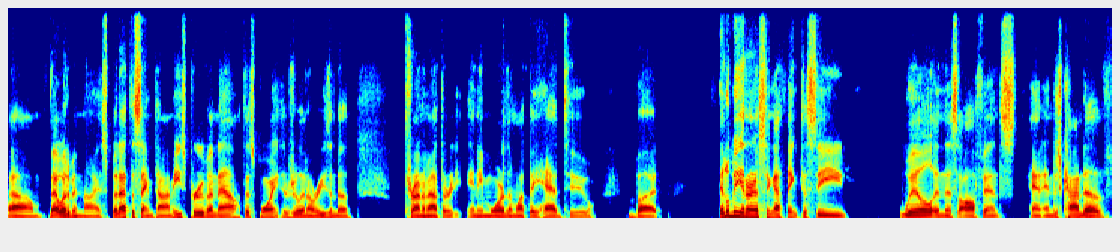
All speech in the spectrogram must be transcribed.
Um, that would have been nice. But at the same time, he's proven now at this point. There's really no reason to throw him out there any more than what they had to. But it'll be interesting, I think, to see Will in this offense and, and just kind of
